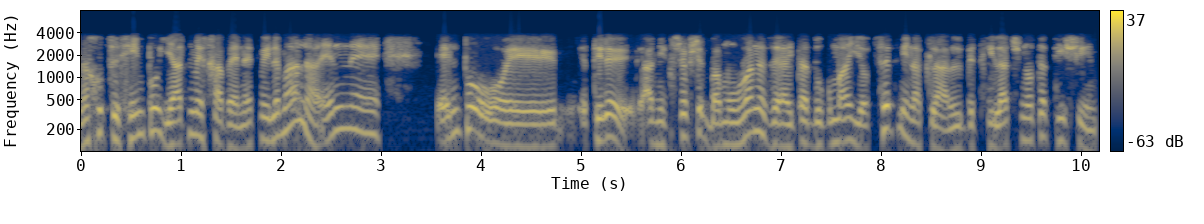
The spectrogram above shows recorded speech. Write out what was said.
אנחנו צריכים פה יד מכוונת מלמעלה, אין... אה, אין פה, אה, תראה, אני חושב שבמובן הזה הייתה דוגמה יוצאת מן הכלל בתחילת שנות התשעים,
